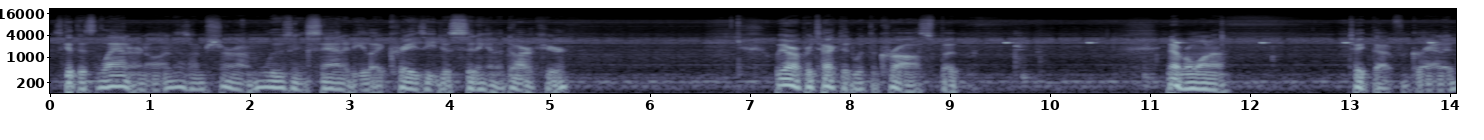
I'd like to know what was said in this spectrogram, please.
Let's get this lantern on, as I'm sure I'm losing sanity like crazy just sitting in the dark here. We are protected with the cross, but never want to take that for granted.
